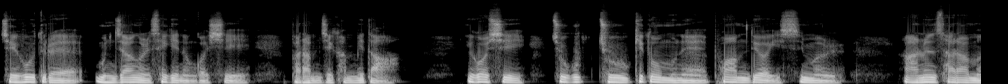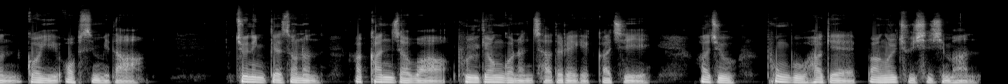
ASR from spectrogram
제후들의 문장을 새기는 것이 바람직합니다. 이것이 주, 주 기도문에 포함되어 있음을 아는 사람은 거의 없습니다. 주님께서는 악한 자와 불경건한 자들에게까지 아주 풍부하게 빵을 주시지만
